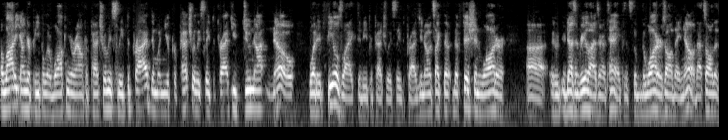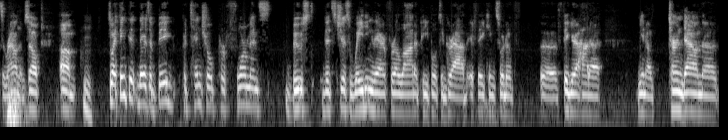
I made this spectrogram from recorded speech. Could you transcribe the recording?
a lot of younger people are walking around perpetually sleep deprived. And when you're perpetually sleep deprived, you do not know what it feels like to be perpetually sleep deprived. You know, it's like the, the fish in water uh, who, who, doesn't realize they're in a tank because it's the, the water is all they know. That's all that's around them. So, um, hmm. so I think that there's a big potential performance boost that's just waiting there for a lot of people to grab if they can sort of uh, figure out how to, you know, turn down the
